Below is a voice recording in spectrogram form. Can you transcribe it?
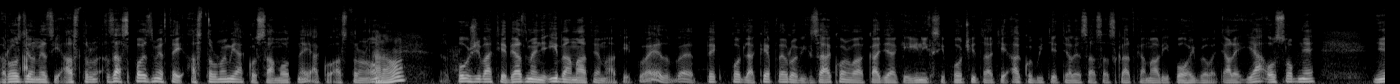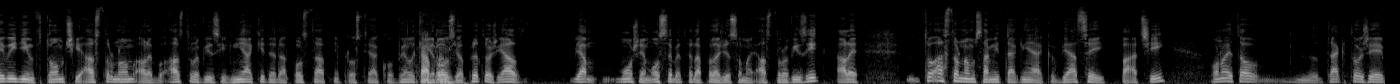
rozdiel medzi astronomii, zase povedzme v tej astronomii ako samotnej, ako astronóm, ano. používate viac menej iba matematiku. Je, podľa Keplerových zákonov a kadejakých iných si počítate, ako by tie telesa sa skladka mali pohybovať. Ale ja osobne nevidím v tom, či astronóm alebo astrofyzik nejaký teda podstatne proste ako veľký Chápam. rozdiel, pretože ja ja môžem o sebe teda povedať, že som aj astrofyzik, ale to astronom sa mi tak nejak viacej páči. Ono je to takto, že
